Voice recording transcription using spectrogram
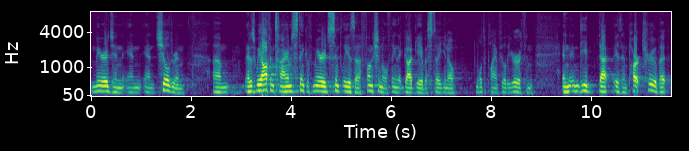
marriage and, and, and children. Um, and as we oftentimes think of marriage simply as a functional thing that God gave us to, you know, multiply and fill the earth. And, and indeed, that is in part true, but,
